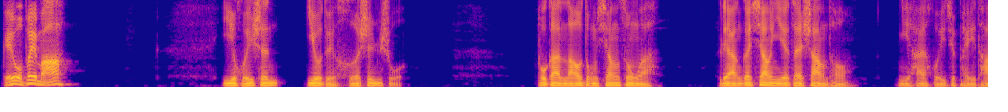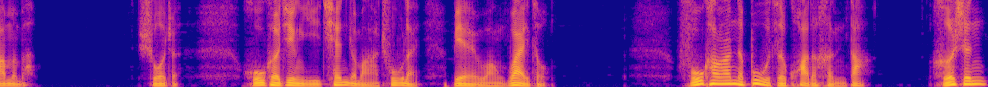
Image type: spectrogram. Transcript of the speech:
给我备马。”一回身，又对和珅说：“不敢劳动相送啊，两个相爷在上头，你还回去陪他们吧。”说着。胡克敬已牵着马出来，便往外走。福康安的步子跨得很大，和珅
